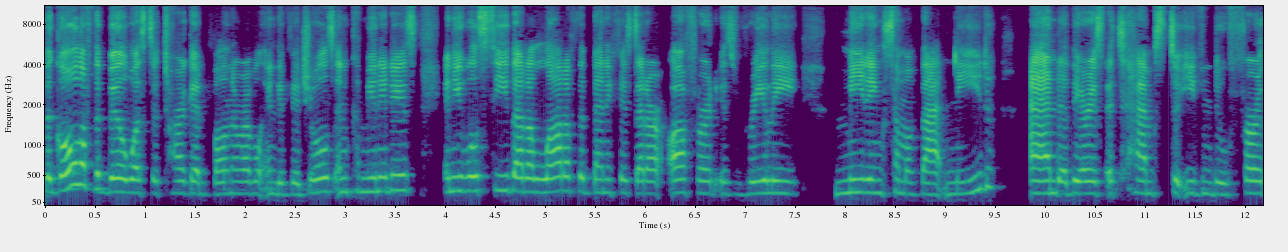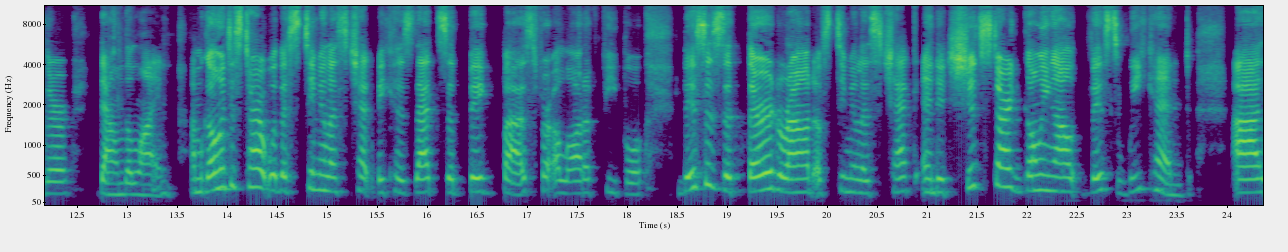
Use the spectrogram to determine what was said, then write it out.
The goal of the bill was to target vulnerable individuals and communities, and you will see that a lot of the benefits that are offered is really meeting some of that need and there is attempts to even do further down the line. I'm going to start with a stimulus check because that's a big buzz for a lot of people. This is the third round of stimulus check and it should start going out this weekend. Uh,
